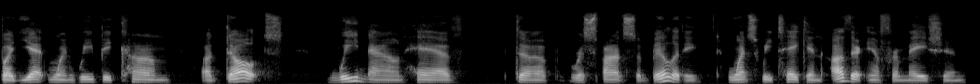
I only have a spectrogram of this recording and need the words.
But yet, when we become adults, we now have the responsibility, once we take in other information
